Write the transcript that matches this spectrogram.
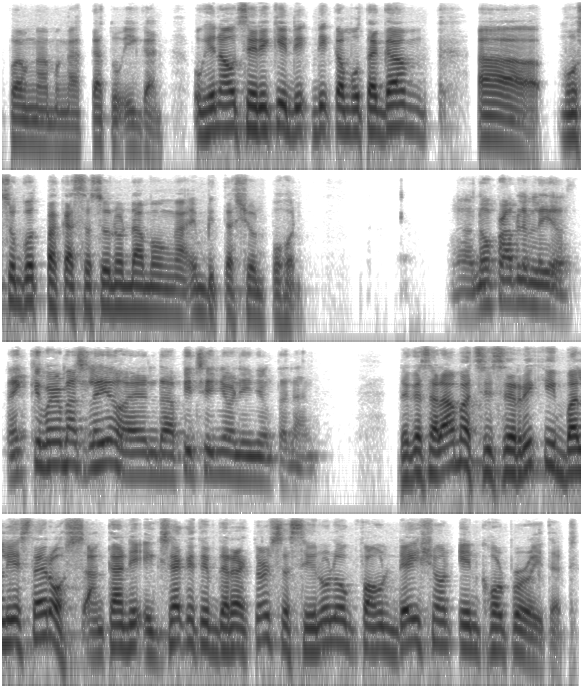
pa mga katuigan. Ug hinaut si Ricky di, di ka mutagam uh, mosugot pa ka sa sunod namong uh, imbitasyon pohon. Uh, no problem Leo. Thank you very much Leo and uh, pit senior ninyong tanan. Daga salamat si Sir Ricky Ballesteros, ang kani Executive Director sa Sinulog Foundation Incorporated.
